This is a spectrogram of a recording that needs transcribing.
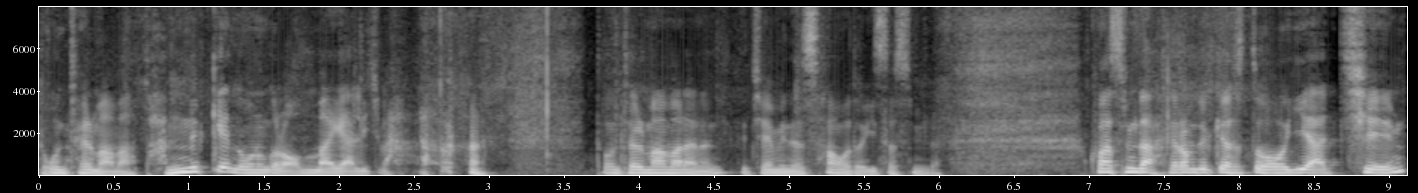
돈텔 마마 밤늦게 노는 걸 엄마에게 알리지 마라고 하는 돈텔 마마라는 그 재미있는 상호도 있었습니다. 고맙습니다. 여러분들께서 또 이 아침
